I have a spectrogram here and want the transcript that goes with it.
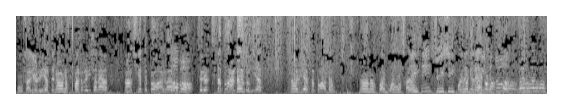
vamos a salir, olvídate. No, no hace falta revisar nada. No, si ya está todo andando. cómo? Pero si está todo andando, olvídate. No, olvídate, está todo andando. No, no, vamos, vamos a salir. ¿Sí? Sí, sí, ponemos ¿Hay que que revisar todo? Bueno, bueno, vamos.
